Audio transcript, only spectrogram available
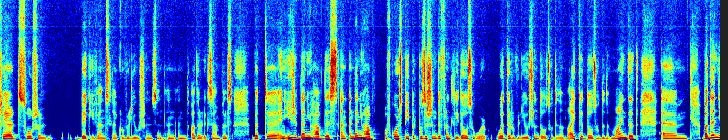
shared social big events like revolutions and, and, and other examples. But uh, in Egypt, then you have this, and, and then you have, of course, people positioned differently those who were with the revolution, those who didn't like it, those who didn't mind it. Um, but then,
